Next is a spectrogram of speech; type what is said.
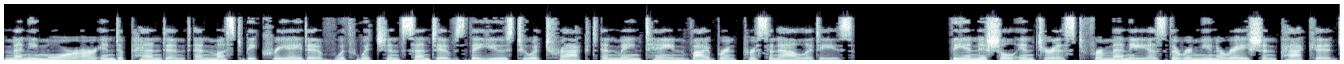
many more are independent and must be creative with which incentives they use to attract and maintain vibrant personalities. The initial interest for many is the remuneration package,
